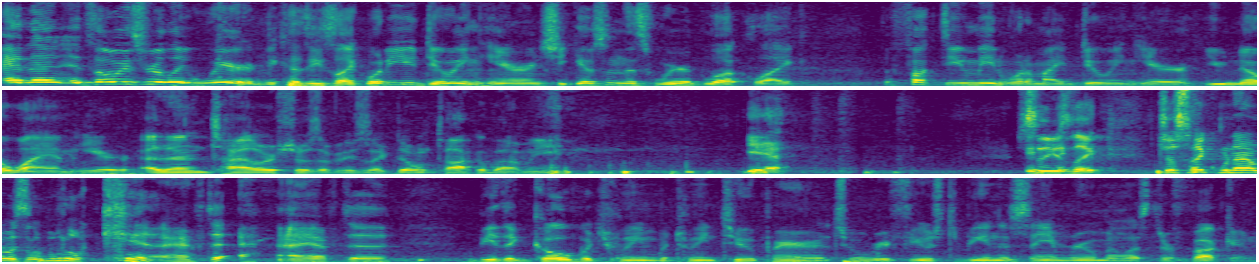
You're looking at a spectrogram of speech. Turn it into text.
And then it's always really weird because he's like, "What are you doing here?" And she gives him this weird look, like, "The fuck do you mean? What am I doing here? You know why I'm here." And then Tyler shows up. And He's like, "Don't talk about me." Yeah. So he's like, just like when I was a little kid, I have to, I have to be the go-between between two parents who refuse to be in the same room unless they're fucking.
